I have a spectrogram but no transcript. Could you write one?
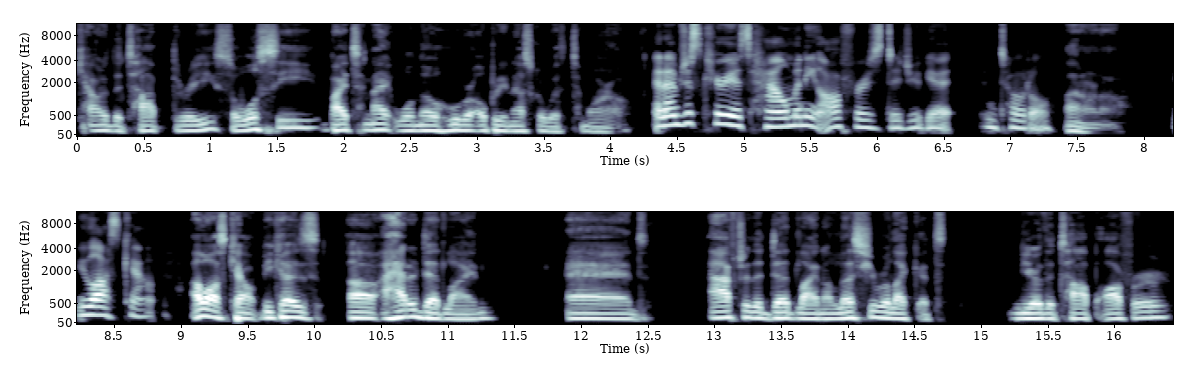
counted the top three. So we'll see by tonight, we'll know who we're opening escrow with tomorrow. And I'm just curious, how many offers did you get in total? I don't know. You lost count. I lost count because uh, I had a deadline. And after the deadline, unless you were like near the top offer,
